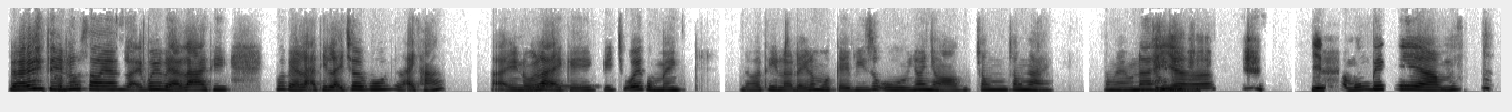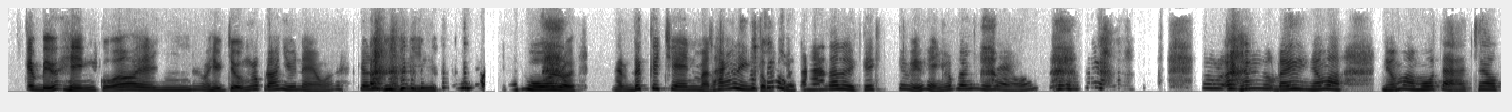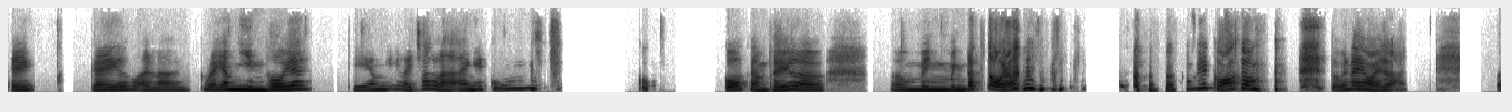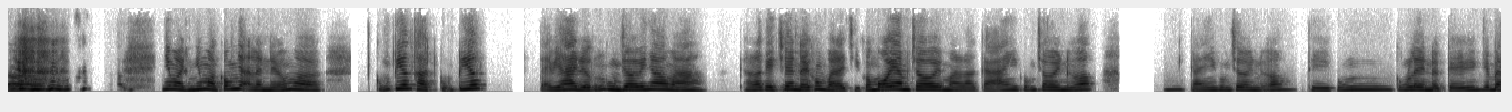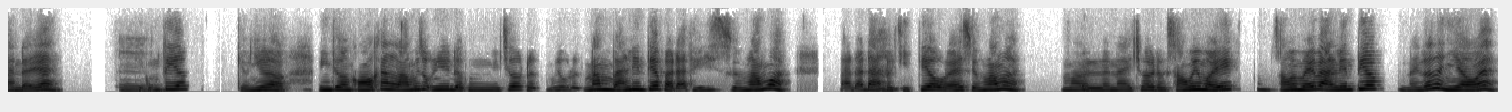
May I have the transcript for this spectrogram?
Đấy thì lúc sau em lại vui vẻ lại thì vui vẻ lại thì lại chơi vui lại thắng lại nối yeah. lại cái cái chuỗi của mình. Đó thì là đấy là một cái ví dụ nho nhỏ trong trong ngày trong ngày hôm nay. Chị uh, chị là muốn biết cái um, cái biểu hiện của uh, hiệu trưởng lúc đó như thế nào á cái lúc mà bị thua rồi làm đứt cái trend mà thắng liên tục người ta đó thì cái cái biểu hiện lúc đó như thế nào á? Lúc đấy, lúc đấy thì nếu mà nếu mà mô tả theo cái cái gọi là lúc đấy em nhìn thôi ấy thì em nghĩ là chắc là anh ấy cũng cũng có cảm thấy là uh, mình mình đắc tội á. Không biết có không? Tối nay hỏi lại. Ờ. nhưng mà nhưng mà công nhận là nếu mà cũng tiếc thật cũng tiếc. Tại vì hai đứa cũng cùng chơi với nhau mà. Cả là cái trên đấy không phải là chỉ có mỗi em chơi mà là cả anh cũng chơi nữa. Cả anh cũng chơi nữa. Thì cũng cũng lên được cái cái bàn đấy ấy ừ. thì cũng tiếc. Kiểu như là bình thường khó khăn lắm. Ví dụ như được ngày trước được ví dụ được năm ván liên tiếp là đã thấy sướng lắm rồi. Đã đã đạt được chỉ tiêu rồi ấy, sướng lắm rồi. Mà lần này chơi được sáu mươi mấy sáu mươi mấy ván liên tiếp này rất là nhiều ấy.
